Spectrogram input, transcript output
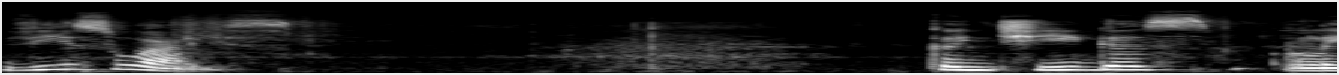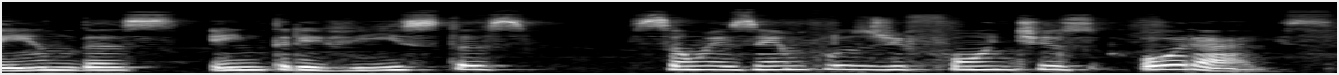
visuais cantigas, lendas, entrevistas são exemplos de fontes orais.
